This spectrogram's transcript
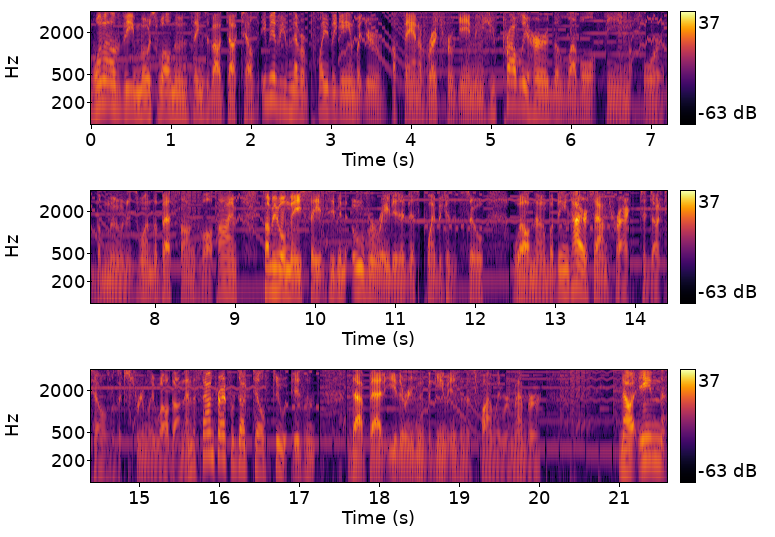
One of the most well-known things about DuckTales, even if you've never played the game but you're a fan of retro gaming, you've probably heard the level theme for The Moon. It's one of the best songs of all time. Some people may say it's even overrated at this point because it's so well-known, but the entire soundtrack to DuckTales was extremely well done. And the soundtrack for DuckTales 2 isn't that bad either, even if the game isn't as finely remembered. Now, in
